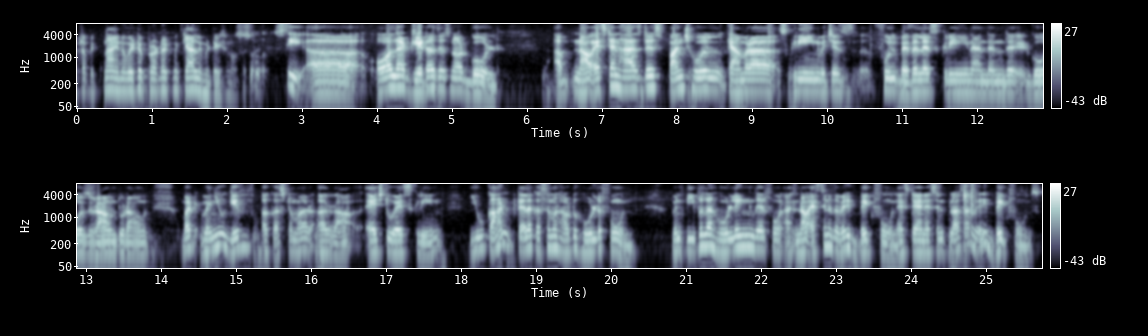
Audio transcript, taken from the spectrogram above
मतलब इतना innovative product में क्या limitation हो सकता So see, uh, all that glitters is not gold. Uh, now S10 has this punch hole camera screen, which is full bezel-less screen, and then the, it goes round to round. But when you give a customer a ra- edge-to-edge screen, you can't tell a customer how to hold a phone. When people are holding their phone, now S10 is a very big phone. S10, S10 Plus are very big phones.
